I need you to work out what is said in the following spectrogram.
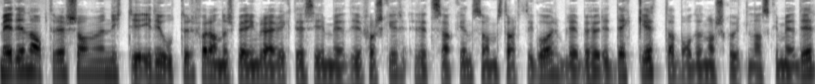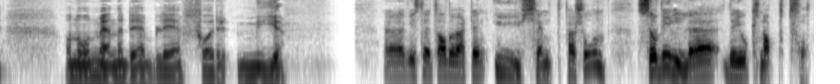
Mediene opptrer som nyttige idioter for Anders Behring Breivik, det sier medieforsker. Rettssaken som startet i går, ble behørig dekket av både norske og utenlandske medier, og noen mener det ble for mye. Eh, hvis dette hadde vært en ukjent person, så ville det jo knapt fått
